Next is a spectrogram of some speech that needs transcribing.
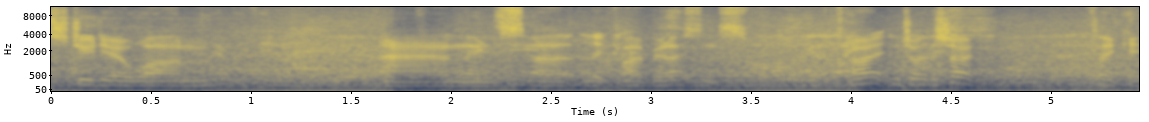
Studio One, and uh, Lick Library Lessons. Alright, enjoy the show. Thank you.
